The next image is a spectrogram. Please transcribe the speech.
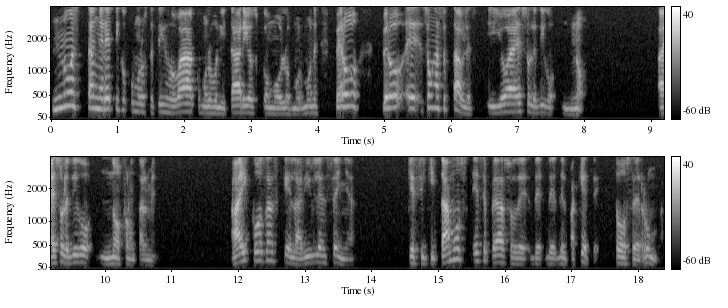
no es tan herético como los testigos de Jehová, como los unitarios, como los mormones, pero, pero eh, son aceptables. Y yo a eso les digo no. A eso les digo no frontalmente. Hay cosas que la Biblia enseña que si quitamos ese pedazo del paquete, todo se derrumba.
